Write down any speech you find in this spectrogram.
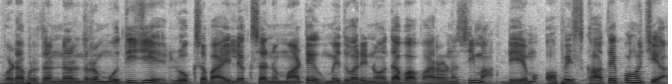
વડાપ્રધાન નરેન્દ્ર મોદીજીએ લોકસભા ઇલેક્શન માટે ઉમેદવારી નોંધાવવા વારાણસીમાં ડીએમ ઓફિસ ખાતે પહોંચ્યા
